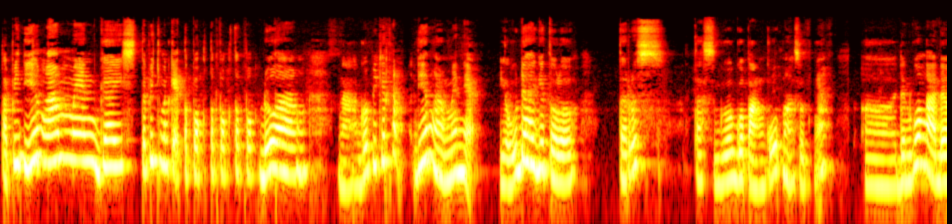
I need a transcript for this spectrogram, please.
tapi dia ngamen guys. Tapi cuma kayak tepok-tepok-tepok doang. Nah gue pikir kan dia ngamen ya? Ya udah gitu loh. Terus tas gue gue pangku maksudnya uh, dan gue nggak ada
